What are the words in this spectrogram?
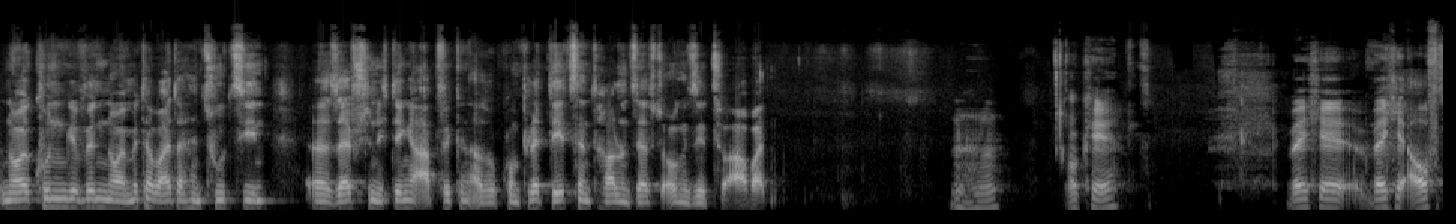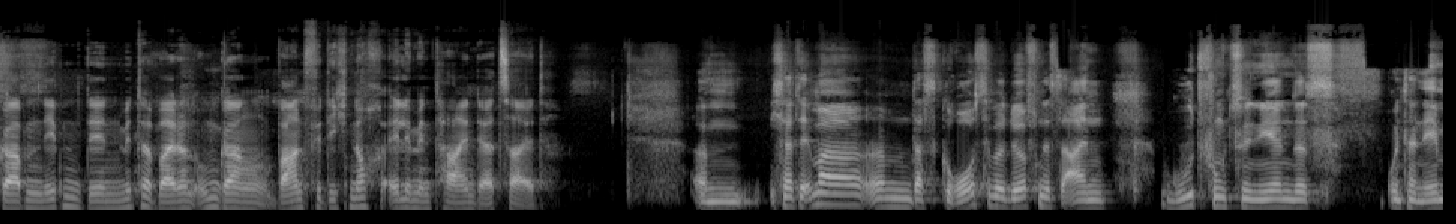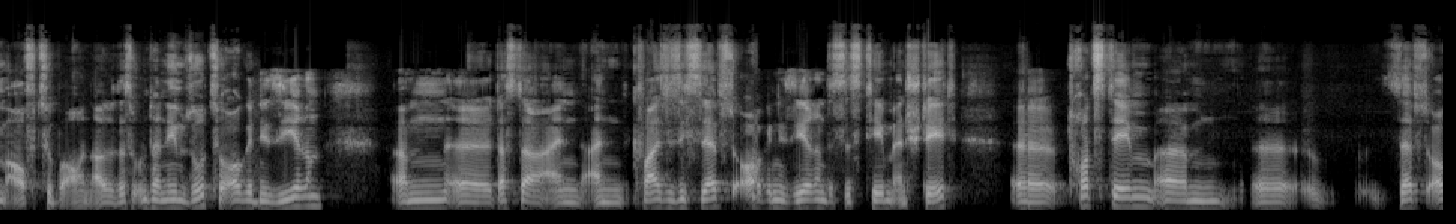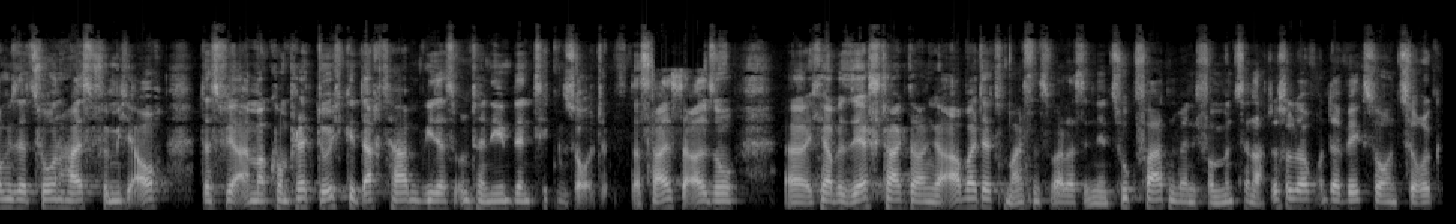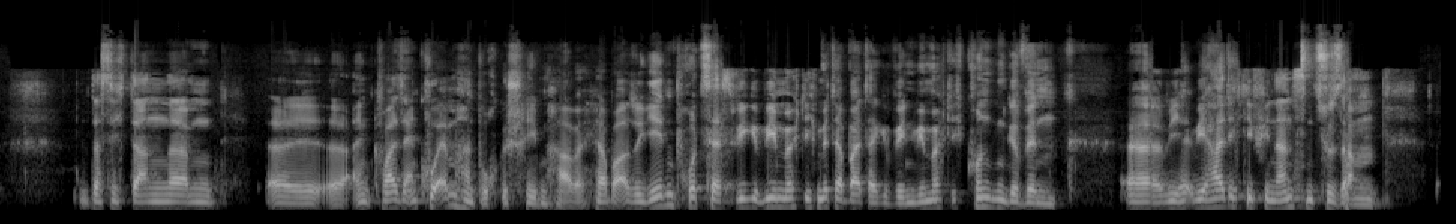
neue Kunden gewinnen, neue Mitarbeiter hinzuziehen, äh, selbstständig Dinge abwickeln, also komplett dezentral und selbstorganisiert zu arbeiten. Mhm. Okay. Welche, welche Aufgaben neben den Mitarbeitern Umgang waren für dich noch elementar in der Zeit? Ähm, ich hatte immer ähm, das große Bedürfnis, ein gut funktionierendes Unternehmen aufzubauen. Also das Unternehmen so zu organisieren, ähm, äh, dass da ein, ein quasi sich selbst organisierendes System entsteht. Äh, trotzdem ähm, äh, Selbstorganisation heißt für mich auch, dass wir einmal komplett durchgedacht haben, wie das Unternehmen denn ticken sollte. Das heißt also, äh, ich habe sehr stark daran gearbeitet, meistens war das in den Zugfahrten, wenn ich von Münster nach Düsseldorf unterwegs war und zurück, dass ich dann ähm, äh, ein, quasi ein QM-Handbuch geschrieben habe. Ich habe also jeden Prozess, wie, wie möchte ich Mitarbeiter gewinnen, wie möchte ich Kunden gewinnen, äh, wie, wie halte ich die Finanzen zusammen,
